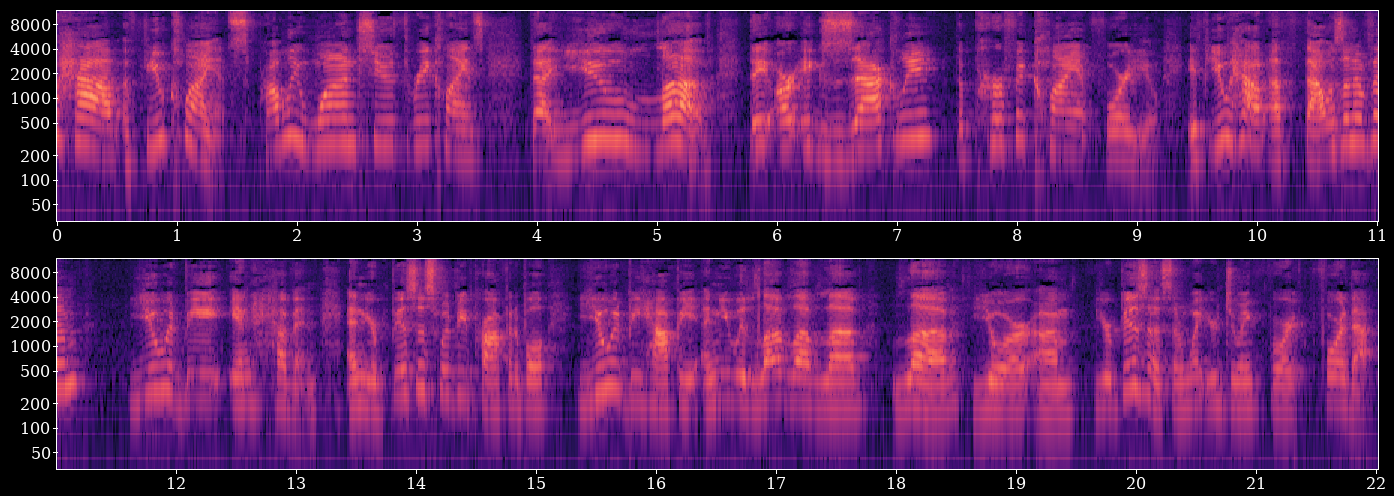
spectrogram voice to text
have a few clients, probably one, two, three clients that you love. They are exactly the perfect client for you. If you had a thousand of them, you would be in heaven and your business would be profitable. You would be happy and you would love, love, love, love your, um, your business and what you're doing for, for that.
